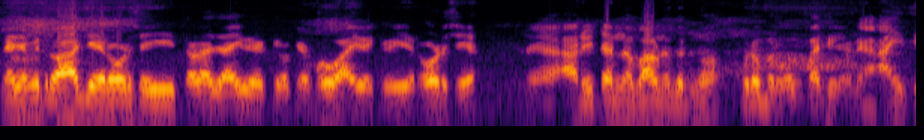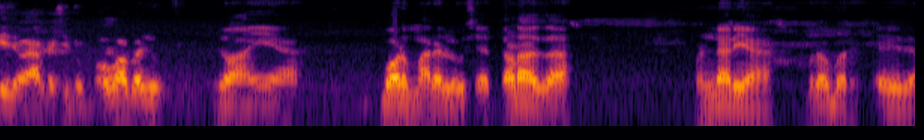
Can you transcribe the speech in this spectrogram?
ને જે મિત્રો આ જે રોડ છે એ તળાજ હાઈવે કયો કે બહુ હાઈવે કયો, એ રોડ છે. અને આ રિટર્ન ભાવનગરનો બરોબર ઓલપાથી અને અહીંથી જો આપણે સીધું મહુવા બાજુ, જો અહીંયા બોર્ડ મારેલું છે તળાજા, ભંડારિયા, બરોબર? એ રીતે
